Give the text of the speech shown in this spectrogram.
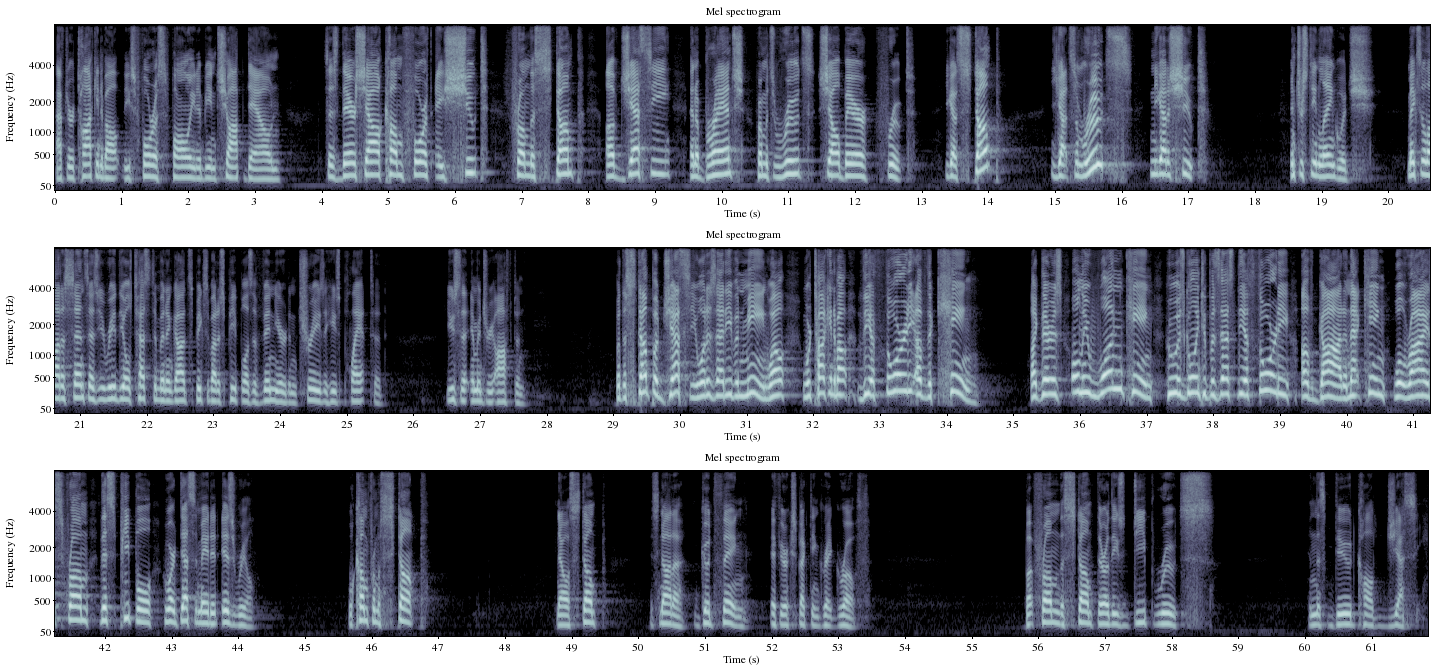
after talking about these forests falling and being chopped down, it says, There shall come forth a shoot from the stump of Jesse, and a branch from its roots shall bear fruit. You got a stump, you got some roots, and you got a shoot. Interesting language. Makes a lot of sense as you read the Old Testament and God speaks about his people as a vineyard and trees that he's planted. Use that imagery often. But the stump of Jesse, what does that even mean? Well, we're talking about the authority of the king. Like there is only one king who is going to possess the authority of God, and that king will rise from this people who are decimated Israel. Will come from a stump. Now, a stump is not a good thing if you're expecting great growth. But from the stump, there are these deep roots in this dude called Jesse.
